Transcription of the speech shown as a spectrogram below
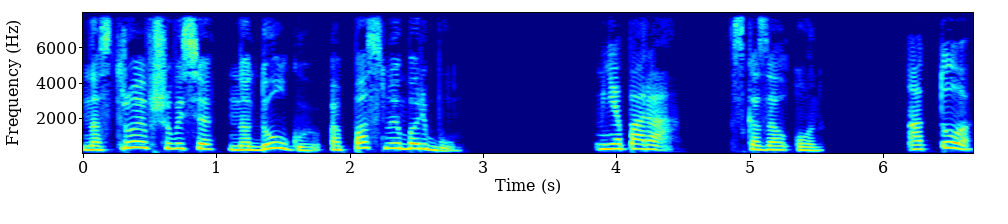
настроившегося на долгую, опасную борьбу. Мне пора, сказал он. А то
